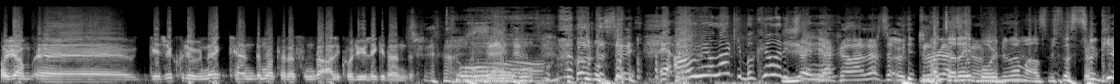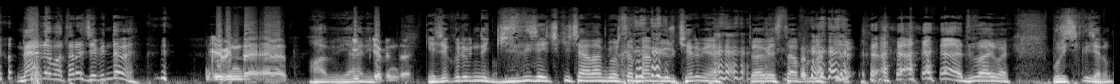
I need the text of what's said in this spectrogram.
Hocam eee, gece kulübüne kendi matarasında alkolüyle gidendir. Oo. Orada seni E almıyorlar ki bakıyorlar ya- içlerine. yakalarlarsa öttürürler Matarayı seni orada. boynuna mı asmış nasıl sokuyor? Nerede matara cebinde mi? Cebinde evet. Abi yani İlk cebinde. gece kulübünde gizlice içki içen adam görsem ben bir ürkerim ya. Tövbe estağfurullah. Hadi bay bay. Bu riskli canım.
